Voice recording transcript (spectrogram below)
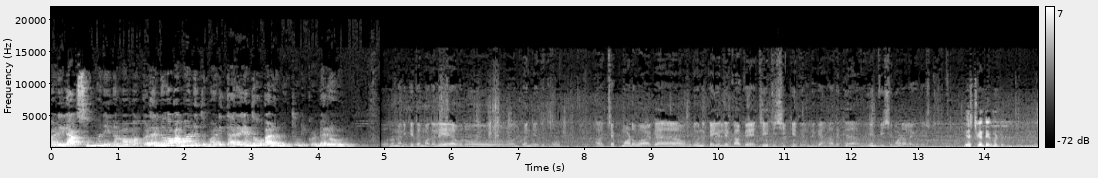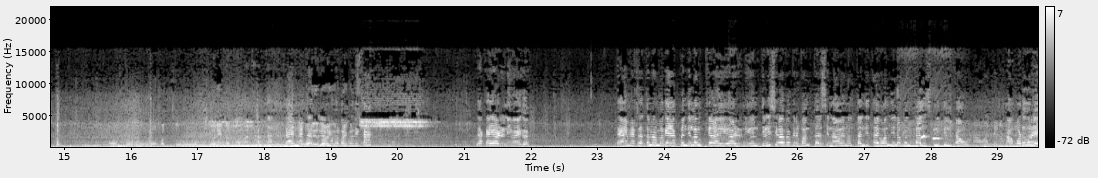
ಮಾಡಿಲ್ಲ. ಸುಮ್ಮನೆ ನಮ್ಮ ಮಕ್ಕಳನ್ನು ಅಮಾನತು ಮಾಡಿದ್ದಾರೆ ಎಂದು ಅಳಲು ತೋಡಿಕೊಂಡರು. ಅವರು ನನಗಿಂತ ಮೊದಲೇ ಅವರು ಅಲ್ಲಿ ಬಂದಿದ್ದರು. ಚೆಕ್ ಮಾಡುವಾಗ ಹುಡುಗನ ಕೈಯಲ್ಲಿ ಕಾಪಿ ಚೀಟಿ ಸಿಕ್ಕಿದೆ ಇಲ್ಲಿಗೆ. ಅದಕ್ಕೆ ಎಂ ಪಿ ಸಿ ಮಾಡಲಾಗಿದೆ ಅಷ್ಟೇ. ಎಷ್ಟು ಗಂಟೆಗೆ ಮಾಡಿರಿ ಒಂದು ಹತ್ತು ವರೆ ಯಾಕ ಹೇಳ್ರಿ ನೀವ ಈಗ? ಟೈಮ್ ಎಷ್ಟತ್ತ ನಮಗೆ ಯಾಕೆ ಬಂದಿಲ್ಲ ಅಂತ ಹೇಳಿ. ಹೇಳ್ರಿ ನೀವು ತಿಳಿಸಿ ಹೇಳ್ಬೇಕ್ರಿ ಬಂದ್ ತರಿಸಿ. ನಾವೇನು ತಂದೆ ತಾಯಿ ಒಂದಿನ ಬಂದು ಕಲಿಸ್ಬಿಟ್ಟಿಲ್ಲ ನಾವು ನಾವು ಬಡವ್ರಿ.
